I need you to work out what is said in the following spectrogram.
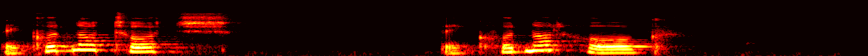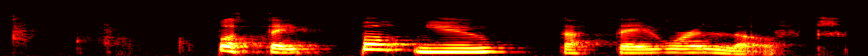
they could not touch, they could not hug, but they both knew that they were loved.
